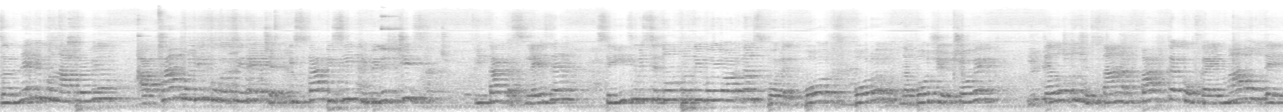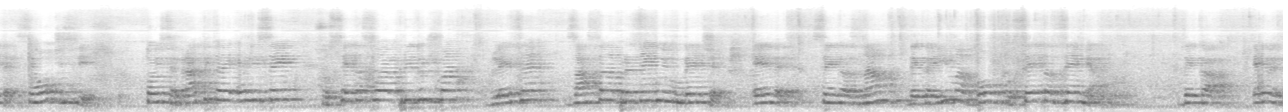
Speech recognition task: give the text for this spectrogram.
зар не би го направил, а камо ли кога ти рече, искапи си и? И така слезе, се изми седум пати во Јордан според Бог, зборот на Божиот човек и телото му стана пак како кај мало дете, се очисти. Тој се врати кај Елисеј, со сета своја придружба, влезе, застана пред него и му рече, еве, сега знам дека има Бог во сета земја. Дека, еве,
